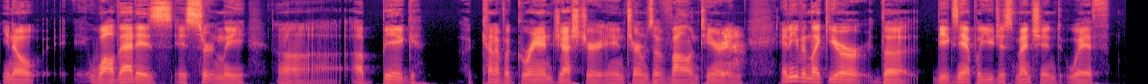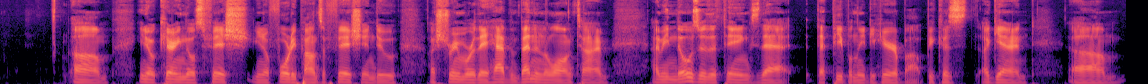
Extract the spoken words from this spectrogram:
you know, while that is is certainly uh, a big kind of a grand gesture in terms of volunteering yeah. and even like your the the example you just mentioned with um, you know, carrying those fish, you know, 40 pounds of fish into a stream where they haven't been in a long time. I mean, those are the things that, that people need to hear about because again, um,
